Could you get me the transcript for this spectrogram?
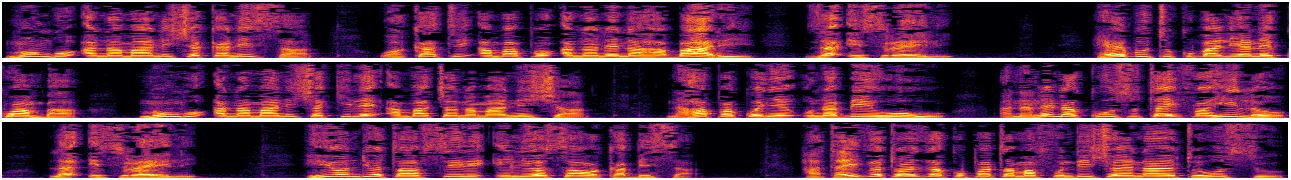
mungu anamaanisha kanisa wakati ambapo ananena habari za israeli. Hebu tukubaliane kwamba mungu anamaanisha kile ambacho anamaanisha na hapa kwenye unabii huu ananena kuhusu taifa hilo la israeli hiyo ndiyo tafsiri iliyo sawa kabisa. Hata hivyo twaweza kupata mafundisho yanayotuhusu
